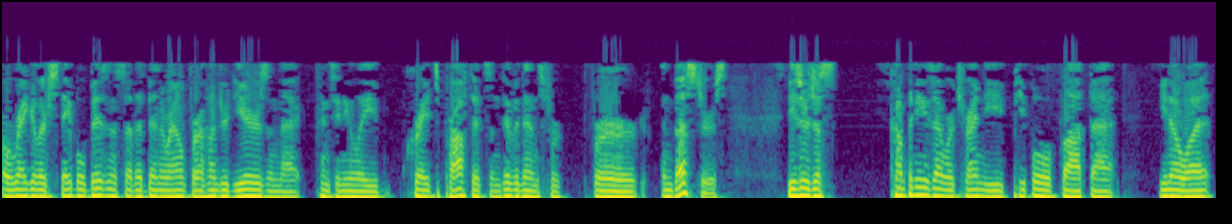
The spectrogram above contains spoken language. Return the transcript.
a regular stable business that had been around for a hundred years and that continually creates profits and dividends for for investors. These are just companies that were trendy. People thought that you know what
